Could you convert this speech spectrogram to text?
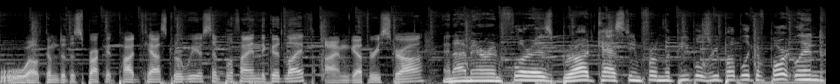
Welcome to the Sprocket Podcast, where we are simplifying the good life. I'm Guthrie Straw. And I'm Aaron Flores, broadcasting from the People's Republic of Portland,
